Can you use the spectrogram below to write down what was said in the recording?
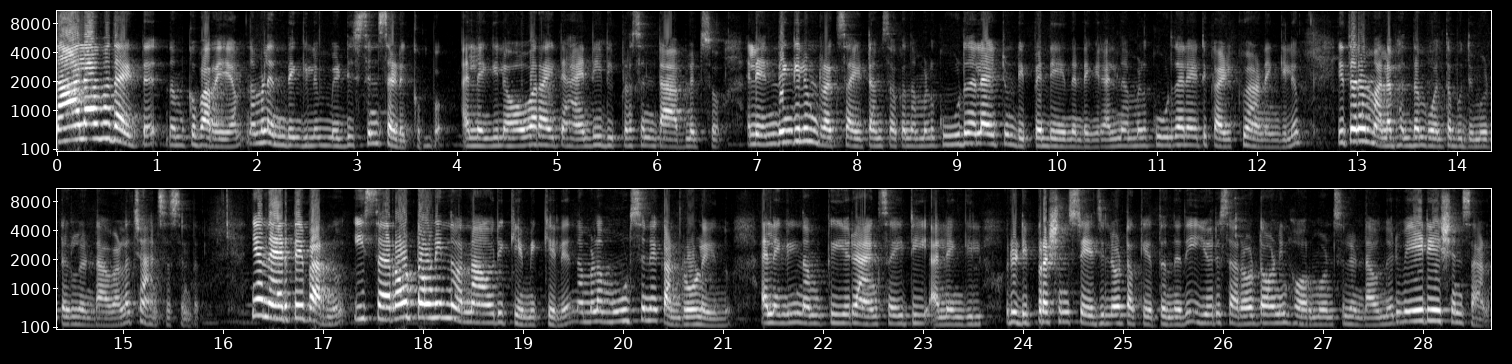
നാലാമതായിട്ട് നമുക്ക് പറയാം നമ്മൾ എന്തെങ്കിലും മെഡിസിൻസ് എടുക്കുമ്പോൾ അല്ലെങ്കിൽ ഓവറായിട്ട് ആന്റി ഡിപ്രഷൻ ടാബ്ലറ്റ്സോ അല്ലെ എന്തെങ്കിലും ഡ്രഗ്സ് ഐറ്റംസ് ഒക്കെ നമ്മൾ കൂടുതലായിട്ടും ഡിപ്പെൻഡ് ചെയ്യുന്നുണ്ടെങ്കിൽ അല്ലെങ്കിൽ നമ്മൾ കൂടുതലായിട്ട് കഴിക്കുകയാണെങ്കിലും ഇത്തരം മലബന്ധം പോലത്തെ ബുദ്ധിമുട്ടുകൾ ഉണ്ടാവാനുള്ള ചാൻസസ് ഉണ്ട്. ഞാൻ നേരത്തെ പറഞ്ഞു ഈ സെറോട്ടോണിൻ എന്ന് പറഞ്ഞ ആ ഒരു കെമിക്കൽ നമ്മളെ മൂഡ്സിനെ കൺട്രോൾ ചെയ്യുന്നു. അല്ലെങ്കിൽ നമുക്ക് ഈ ഒരു ആങ്സൈറ്റി അല്ലെങ്കിൽ ഒരു ഡിപ്രഷൻ സ്റ്റേജിലോട്ടൊക്കെ എത്തുന്നത് ഈ ഒരു സെറോട്ടോണിൻ ഹോർമോൺസിൽ ഉണ്ടാകുന്ന ഒരു വേരിയേഷൻസ് ആണ്.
